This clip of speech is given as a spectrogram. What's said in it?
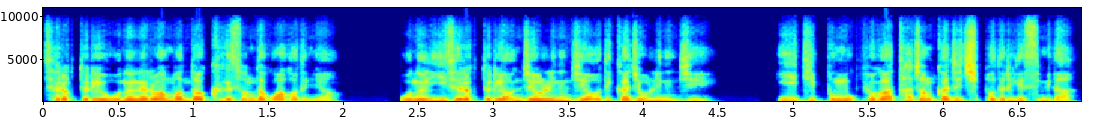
세력들이 오늘 내로 한 번 더 크게 쏜다고 하거든요. 오늘 이 세력들이 언제 올리는지 어디까지 올리는지 이 뒷북 목표가 타전까지 짚어드리겠습니다.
